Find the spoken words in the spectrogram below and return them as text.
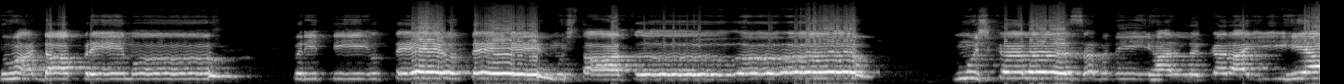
ਤੁਹਾਡਾ ਪ੍ਰੇਮ ਪ੍ਰੀਤੀ ਉੱਤੇ ਉੱਤੇ ਮੁਸ਼ਤਾਕ। ਮੁਸ਼ਕਲ ਸਭ ਦੀ ਹੱਲ ਕਰਾਈ ਕਰਾਈਆ।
